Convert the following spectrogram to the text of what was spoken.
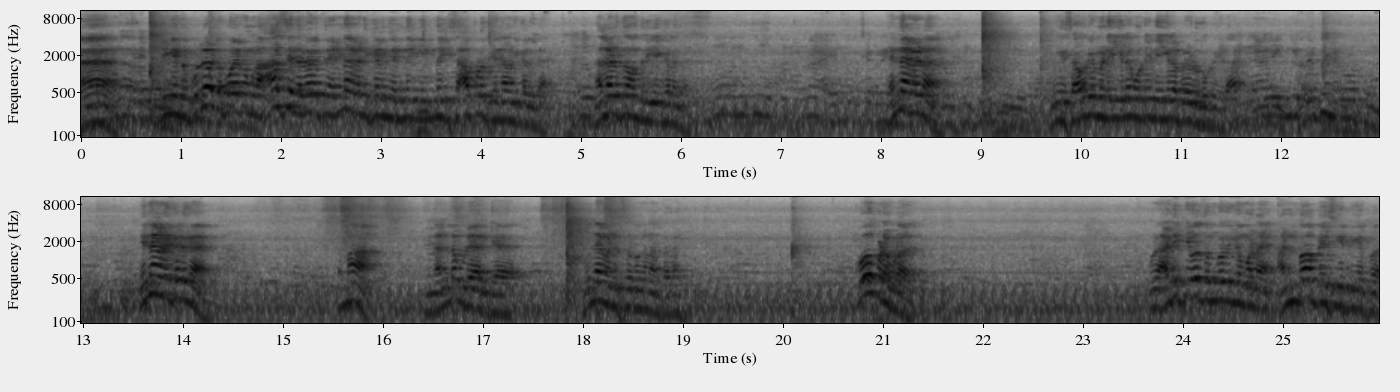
ஆ. நீங்க இந்த புள்ளோட்டு போய் உங்களை ஆசை நிறைவேற்ற என்ன வேணும் கேளுங்க இன்னைக்கு இன்னைக்கு சாப்பிட்றதுக்கு என்ன வேணும் கேளுங்க? நல்ல இடத்துல வந்திருக்கீங்க கேளுங்க. என்ன வேணும் நீங்க சௌகரியமா நீங்களே கொண்டு நீங்களே போய் எடுக்க போறீங்களா என்ன வேணும் கேளுங்க? அம்மா நீ நல்ல பிள்ளையா இருக்க. என்ன வேணும் சொல்லுங்க நான் தரேன். கோவப்படக்கூடாது. உன்னை அடிக்கவோ துன்புறுக்க மாட்டேன். அன்பாக பேசிக்கிட்டு இருக்கேன் இப்போ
